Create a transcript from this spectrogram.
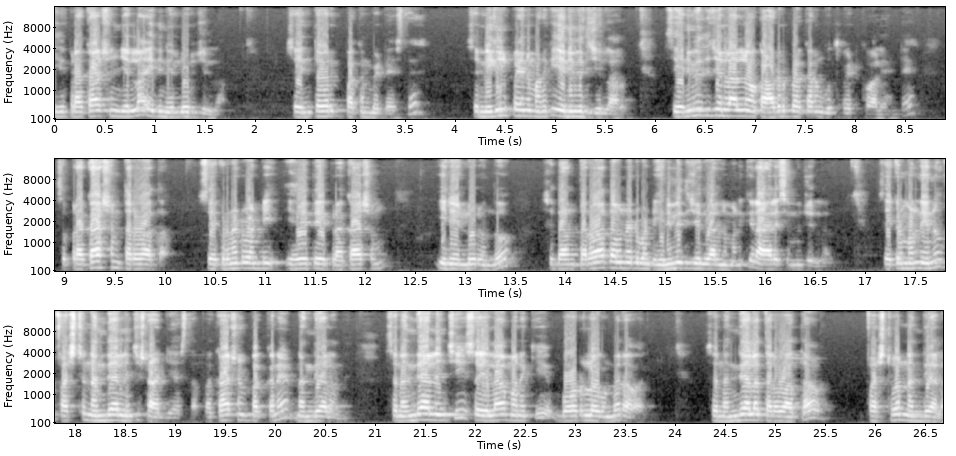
ఇది ప్రకాశం జిల్లా ఇది నెల్లూరు జిల్లా. సో ఇంతవరకు పక్కన పెట్టేస్తే సో మిగిలిపోయిన మనకి ఎనిమిది జిల్లాలు. సో ఎనిమిది జిల్లాలను ఒక ఆర్డర్ ప్రకారం గుర్తుపెట్టుకోవాలి అంటే సో ప్రకాశం తర్వాత సో ఇక్కడ ఉన్నటువంటి ఏదైతే ప్రకాశం ఈ నెల్లూరు ఉందో. సో దాని తర్వాత ఉన్నటువంటి ఎనిమిది జిల్లాలను మనకి రాయలసీమ జిల్లా. సో ఇక్కడ మనం నేను ఫస్ట్ నంద్యాల నుంచి స్టార్ట్ చేస్తాను ప్రకాశం పక్కనే నంద్యాల ఉంది. సో నంద్యాల నుంచి సో ఇలా మనకి బోర్డర్లో గుండా రావాలి. సో నంద్యాల తర్వాత first one Nandyal.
